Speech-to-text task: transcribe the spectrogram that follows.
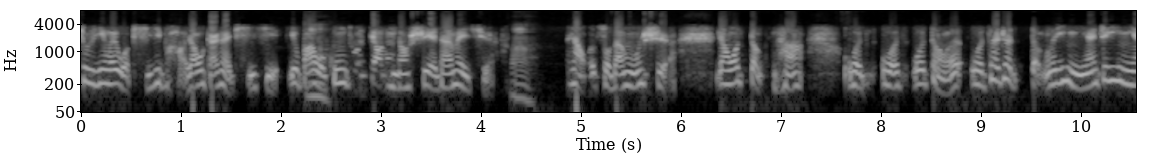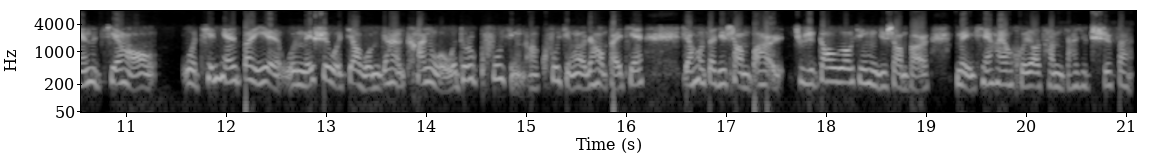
就是因为我脾气不好，让我改改脾气，又把我工作调动到事业单位去。啊。让我坐办公室，让我等他，我我我等了，我在这等了一年，这一年的煎熬，我天天半夜我没睡过觉，我们家人看着我，我都是哭醒的，哭醒了，然后白天，然后再去上班，就是高高兴兴去上班，每天还要回到他们家去吃饭，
